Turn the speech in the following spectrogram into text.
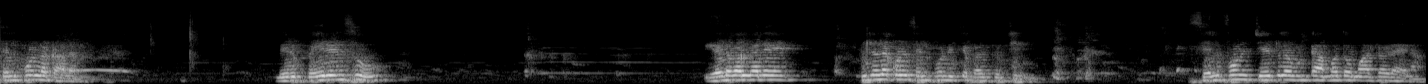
సెల్ ఫోన్ల కాలం. మీరు పేరెంట్స్ ఏడవంగానే పిల్లలకు కూడా సెల్ ఫోన్ ఇచ్చే పరిస్థితి వచ్చింది. సెల్ ఫోన్ చేతిలో ఉంటే అమ్మతో మాట్లాడు ఆయన.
